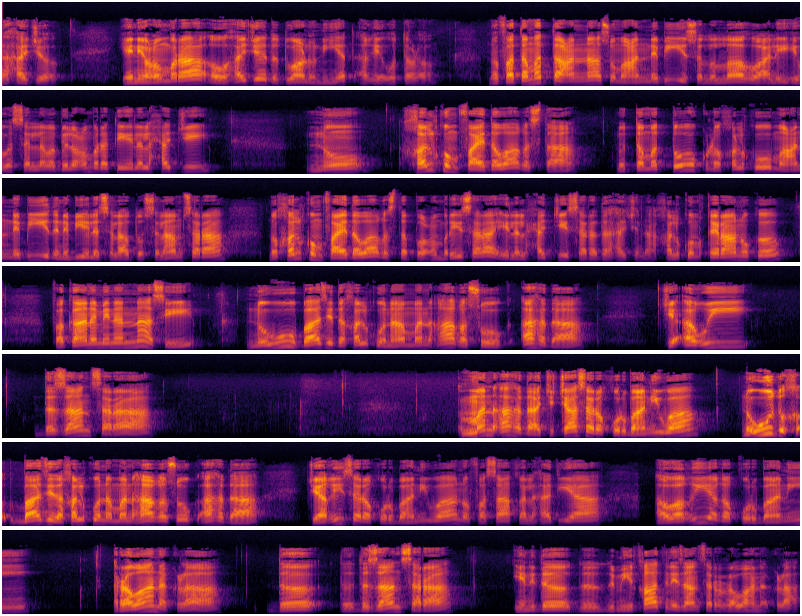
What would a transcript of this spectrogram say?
د حج یعنی عمره او حج د دوانو نیت هغه اوتړه نو فتمتع الناس مع النبي صلی الله علیه وسلم بالعمره الى الحج نو خلقم فائدہ واغستا نو تمتع کړه خلقو مع النبي د نبی له صلوات والسلام سره نو خلقم فائدہ واغسته په عمره سره الى الحج سره د حج نه خلقم قرانو ک فکان من الناس نو وو بعضې د خلکو نه من هغه څوک اهدا چې هغوی د ځان سره من اهدا چې چا سره قرباني وا نو ود بعضی د خلکو نه من اغه سوک اهدا چې غي سره قرباني وا نو فساق الهديا او غي غ قرباني روان کړه د د ځان سره یعنی د د میقات نزان سره روان کړه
